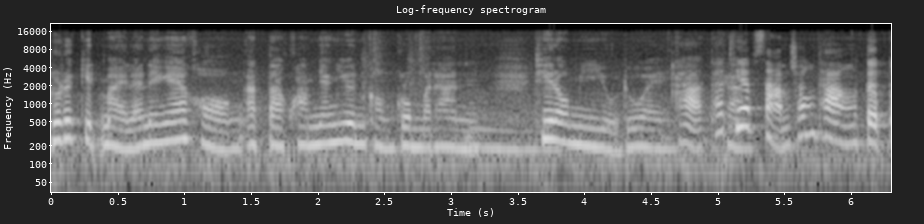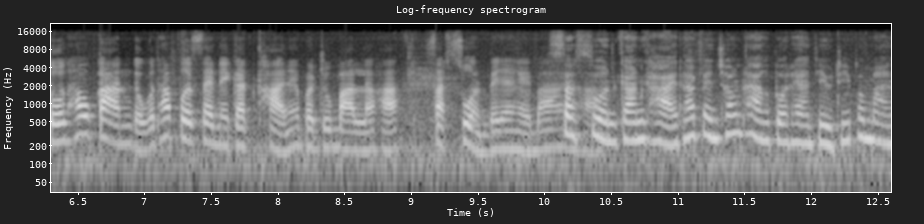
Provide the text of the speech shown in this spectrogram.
ธุรกิจใหม่และในแง่ของอัตราความยั่งยืนของกรมธรรม์อืมที่เรามีอยู่ด้วยค่ะ ถ้าค่ะเทียบ 3 ช่องทางเติบโตเท่ากัน แต่ว่าถ้าเปอร์เซ็นต์ในการขายในปัจจุบันแล้วคะสัดส่วนเป็นยังไงบ้างคะสัดส่วนการขายถ้าเป็นช่องทางตัวแทนจะอยู่ที่ประมาณ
